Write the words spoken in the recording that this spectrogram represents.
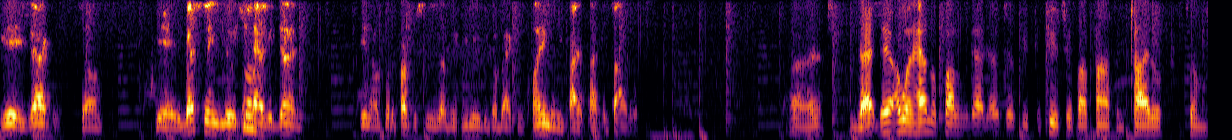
yeah, exactly. So, yeah, the best thing to do is just have it done. You know, for the purposes of if you need to go back and claim any type type of title. All right. That there, I wouldn't have no problem with that. That'll just be for future if I find some title, some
